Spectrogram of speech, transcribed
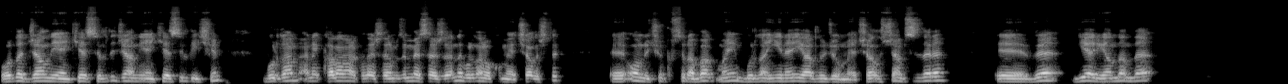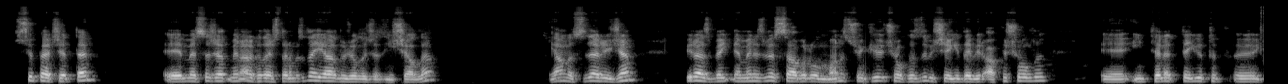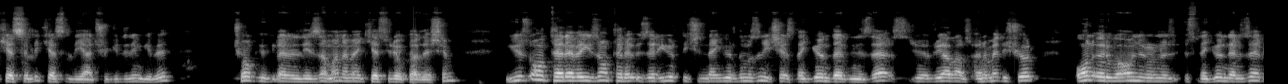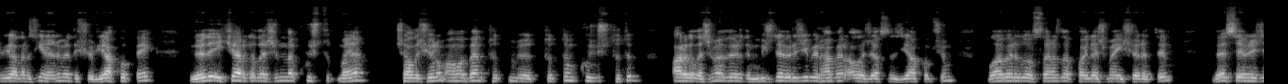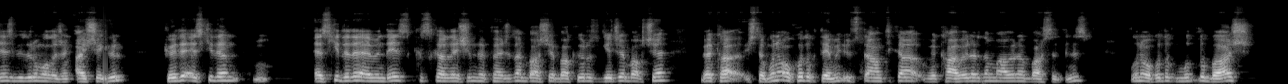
orada canlı yayın kesildi. Canlı yayın kesildiği için buradan hani kalan arkadaşlarımızın mesajlarını buradan okumaya çalıştık. Ee, onun için kusura bakmayın. Buradan yine yardımcı olmaya çalışacağım sizlere. Ee, ve diğer yandan da Süper Chat'ten e, mesaj atmayan arkadaşlarımıza da yardımcı olacağız inşallah. Yalnız size ricam biraz beklemeniz ve sabırlı olmanız. Çünkü çok hızlı bir şekilde bir akış oldu. Ee, internette YouTube e, kesildi kesildi yani çünkü dediğim gibi çok yüklenildiği zaman hemen kesiliyor kardeşim. 110 TL ve 110 TL üzeri yurt içinden yurdumuzun içerisinde gönderdiğinizde rüyalarınız önüme düşüyor. 10 euro ve 10 euronun üstüne gönderdiğinizde rüyalarınız yine önüme düşüyor. Yakup Bey, yörede iki arkadaşımla kuş tutmaya çalışıyorum ama ben tutmuyor, tuttum kuş tutup arkadaşıma verdim. Müjde verici bir haber alacaksınız Yakup'cum. Bu haberi dostlarınızla paylaşmaya işaretim ve sevineceğiniz bir durum olacak. Ayşegül, köyde eskiden eski dede evindeyiz. Kız kardeşimle pencereden bahçeye bakıyoruz. Gece bahçe ve işte bunu okuduk demin. Üstte antika ve kahvelerden mavilerden bahsettiniz. Bunu okuduk. Mutlu bağış.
